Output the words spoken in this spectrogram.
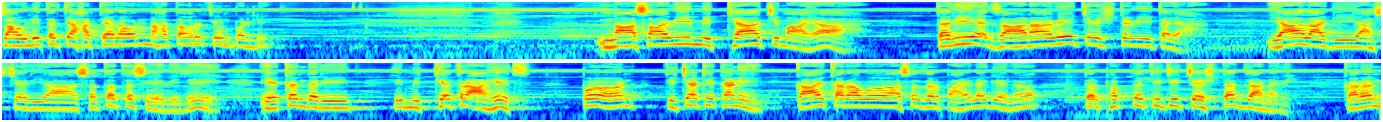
सावली तर त्या हात्यारावर आणि हातावरच येऊन पडली. नासावी मिथ्याची माया. तरी जाणावे चेष्टवीतया. या लागी आश्चर्या सतत सेविजे. एकंदरीत ही मिथ्यत्र तर आहेच. पण तिच्या ठिकाणी काय करावं असं जर पाहायला गेलं तर फक्त तिची चेष्टाच जाणावी. कारण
